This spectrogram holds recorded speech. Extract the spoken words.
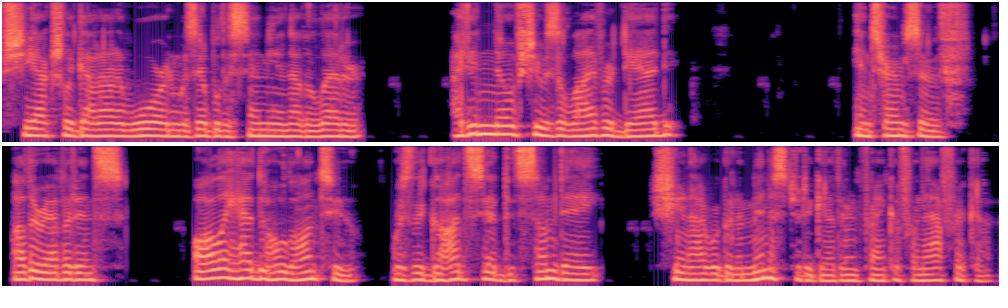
she actually got out of war and was able to send me another letter, I didn't know if she was alive or dead in terms of other evidence. All I had to hold on to was that God said that someday she and I were going to minister together in Francophone Africa.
